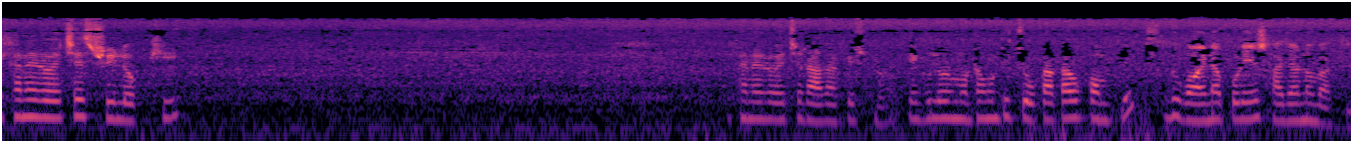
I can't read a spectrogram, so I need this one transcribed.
এখানে রয়েছে শ্রীলক্ষ্মী। এখানে রয়েছে রাধাকৃষ্ণ। এগুলোর মোটামুটি চোখ আঁকাও কমপ্লিট শুধু গয়না পরিয়ে সাজানো বাকি।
